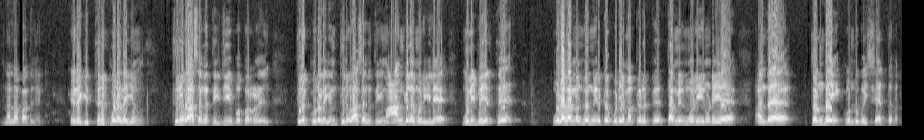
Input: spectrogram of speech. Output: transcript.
நல்லா பார்த்துங்க இன்றைக்கு திருக்குறளையும் திருவாசகத்தை ஜி போப் அவர்கள் திருக்குறளையும் திருவாசகத்தையும் ஆங்கில மொழியிலே மொழிபெயர்த்து உலகமெங்கும் இருக்கக்கூடிய மக்களுக்கு தமிழ் மொழியினுடைய அந்த தொண்டை கொண்டு போய் சேர்த்தவர்.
